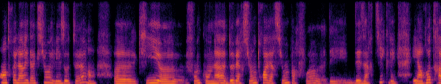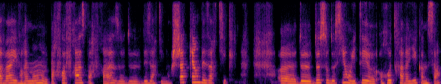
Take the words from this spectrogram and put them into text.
entre la rédaction et les auteurs qui font qu'on a deux versions, trois versions parfois des, des, articles et, et, un retravail vraiment parfois phrase par phrase de, des articles. Donc chacun des articles de, de, ce dossier ont été retravaillés comme ça,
